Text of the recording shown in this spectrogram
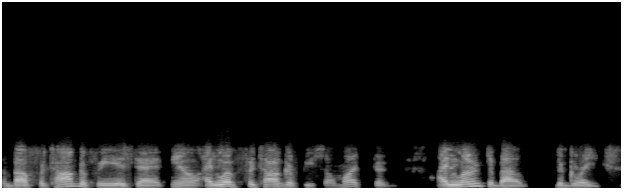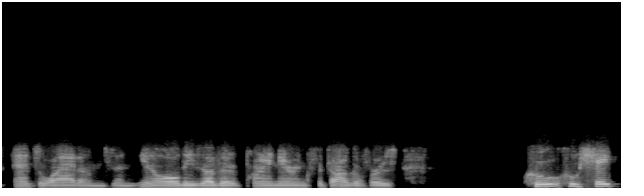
about photography is that you know I love photography so much that I learned about the greats, Ansel Adams, and you know all these other pioneering photographers who who shaped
